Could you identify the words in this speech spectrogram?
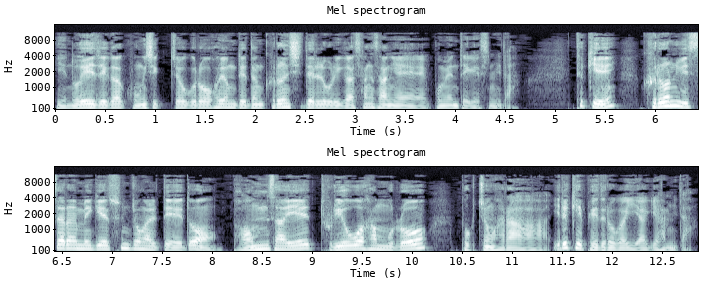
이 노예제가 공식적으로 허용되던 그런 시대를 우리가 상상해 보면 되겠습니다. 특히 그런 윗사람에게 순종할 때에도 범사에 두려워함으로 복종하라 이렇게 베드로가 이야기합니다.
